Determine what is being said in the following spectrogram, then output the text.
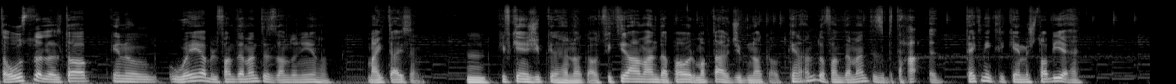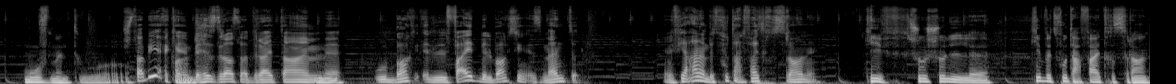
توصلوا لل top كانوا ويا بال fundamentals عندهم إياهم. مايك تايسون. كيف كان يجيب كل هال knockout في كثير عالم عندها power ما بتعرف تجيب knockout كان عنده fundamentals بتعقد technically كان مش طبيعي. movement و مش طبيعي كان. بهز راسه at right. time وبوك ال fight بال boxing is mental يعني في عالم بتفوت على ال fight خسرانة. كيف؟ شو شو ال... كيف بتفوت على fight خسران؟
